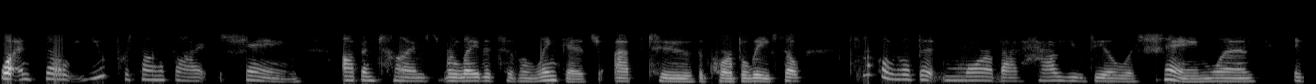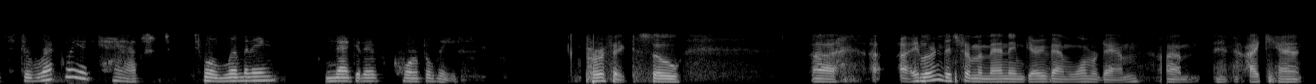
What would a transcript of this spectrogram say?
Well, and so you personify shame, oftentimes related to the linkage up to the core belief. So, talk a little bit more about how you deal with shame when it's directly attached to a limiting negative core belief. Perfect. So, uh, I learned this from a man named Gary Van Warmerdam, um, and I can't.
